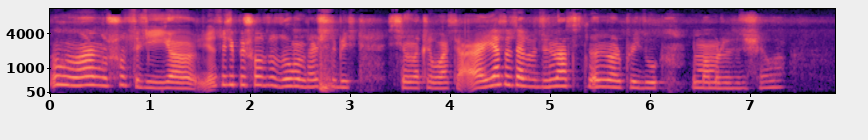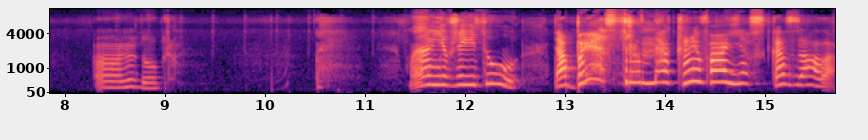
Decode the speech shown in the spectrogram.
Ну ладно, що тоді? Я, я тоді пішов додому, далі тобі стіл накривати. А я до тебе в 12.00 прийду, і мама розрішила. А, ну добре. Мам, я вже йду. Та быстро накривай, я сказала.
